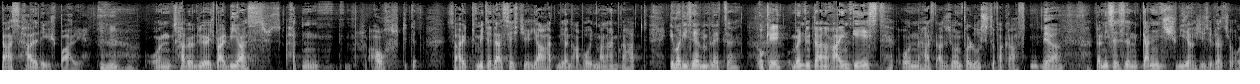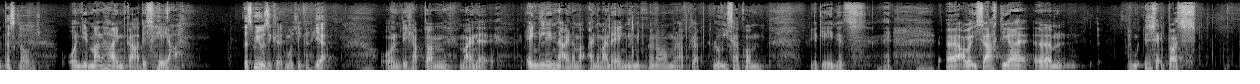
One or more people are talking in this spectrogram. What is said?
das halte ich bei. Mhm. Und hatte natürlich, weil wir hatten auch seit Mitte der 60er Jahre hatten wir ein Abo in Mannheim gehabt, immer dieselben Plätze. Okay. Und wenn du dann reingehst und hast also so einen Verlust zu verkraften, ja. dann ist es eine ganz schwierige Situation. Das glaube ich. Und in Mannheim gab es Her. Das Musical. Musical. Ja. Und ich habe dann meine Enkelin, eine, eine meiner Enkel mitgenommen und habe gesagt, Luisa, komm, wir gehen jetzt. Äh, aber ich sag dir, ähm, es ist etwas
